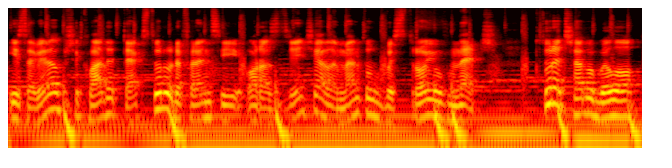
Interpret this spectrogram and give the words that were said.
i zawierał przykłady tekstur, referencji oraz zdjęcia elementów wystroju wnętrz, które trzeba było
